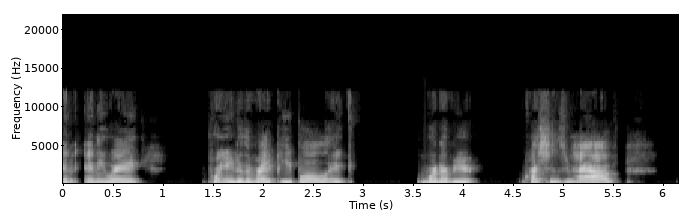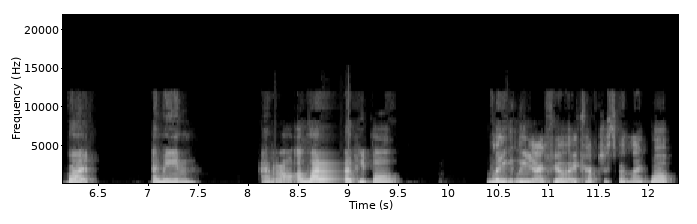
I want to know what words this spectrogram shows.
in any way, point you to the right people, like, whatever your questions you have. But I mean, I don't know. A lot of people lately, I feel like, have just been like, well,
